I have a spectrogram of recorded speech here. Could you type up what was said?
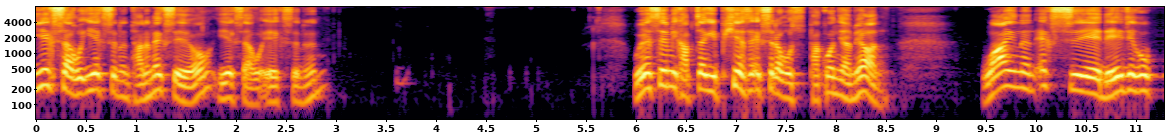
EX하고 EX는 다른 X예요. EX하고 EX는. 왜 쌤이 갑자기 P에서 X라고 바꿨냐면 Y는 X의 4제곱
